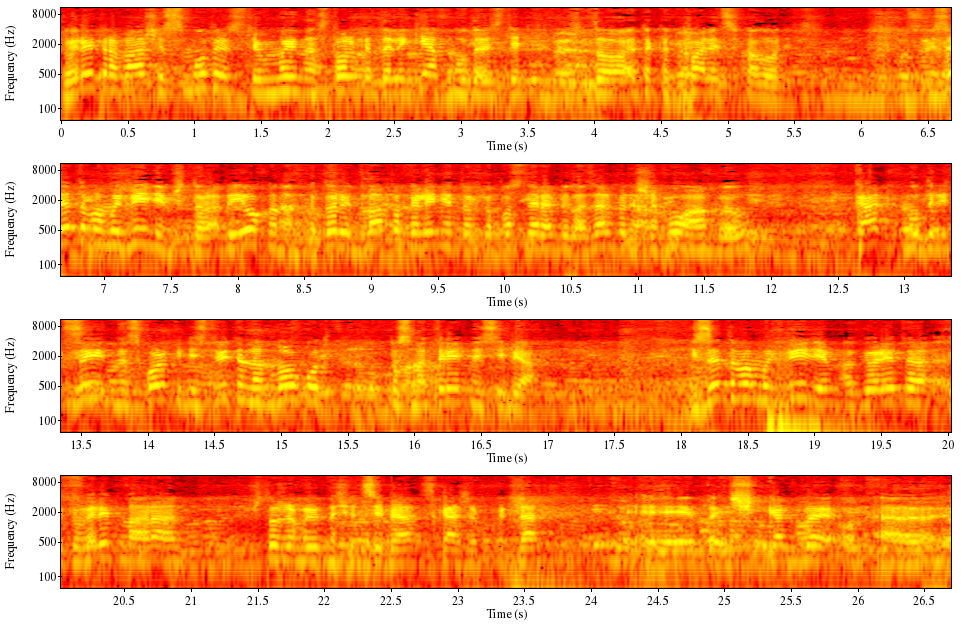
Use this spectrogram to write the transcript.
Говорит Раваши, с мудростью мы настолько далеки от мудрости, что это как палец в колодец. Из этого мы видим, что Раби Йоханан, который два поколения только после Раби Лазар бен Шамуа был, как мудрецы, насколько действительно могут посмотреть на себя. Из этого мы видим, а говорит, говорит Маран, что же мы насчет себя скажем, когда э, это, как бы он э,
